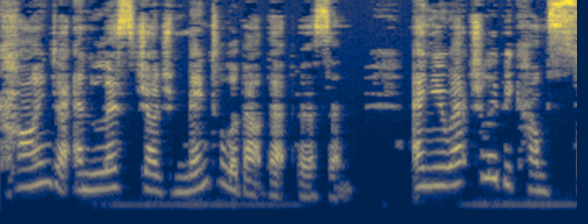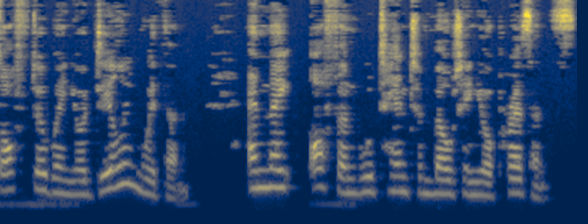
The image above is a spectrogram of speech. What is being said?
kinder and less judgmental about that person. And you actually become softer when you're dealing with them. And they often will tend to melt in your presence.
